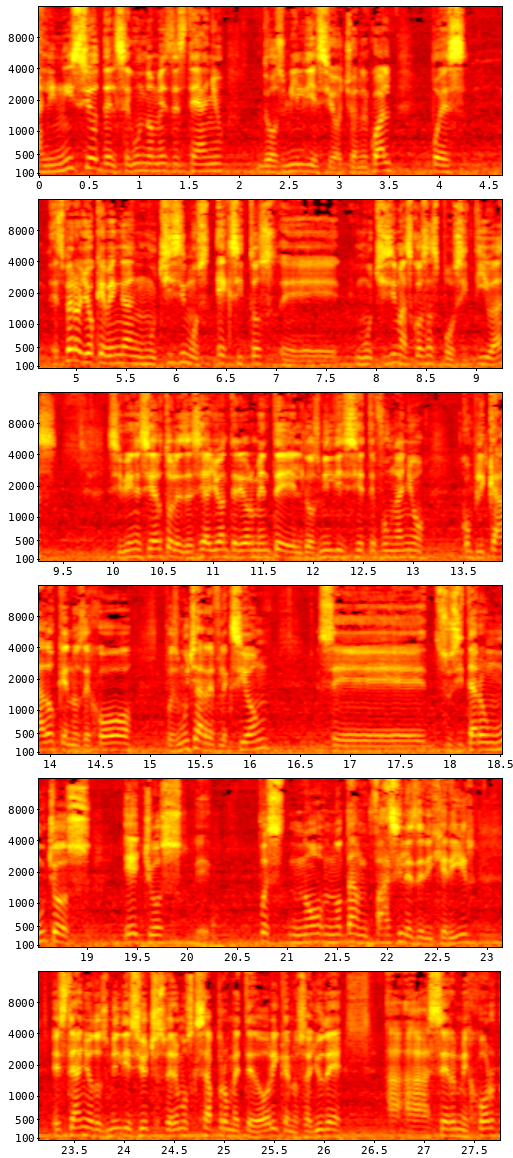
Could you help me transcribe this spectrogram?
al inicio del segundo mes de este año 2018, en el cual pues espero yo que vengan muchísimos éxitos, eh, muchísimas cosas positivas. Si bien es cierto, les decía yo anteriormente, el 2017 fue un año complicado que nos dejó pues mucha reflexión, se suscitaron muchos hechos eh, pues no, no tan fáciles de digerir. Este año 2018 esperemos que sea prometedor y que nos ayude a, hacer mejor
